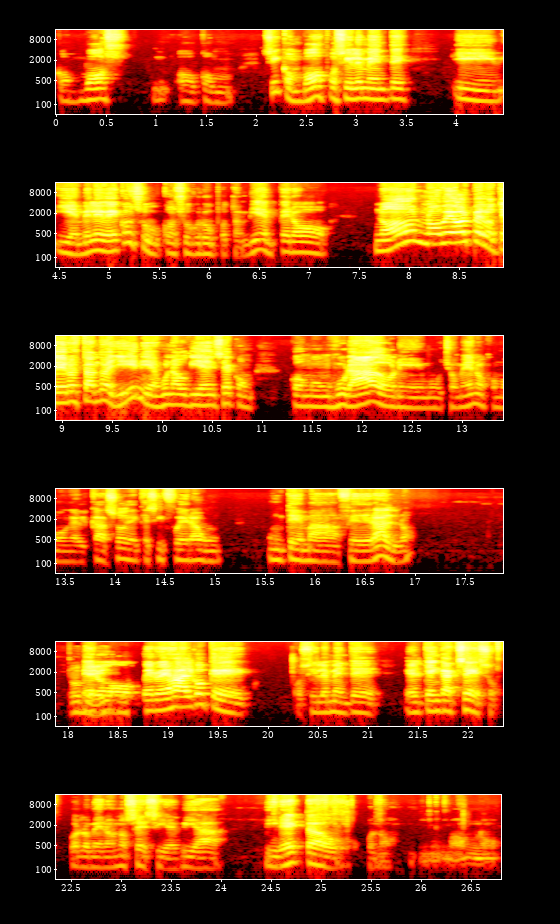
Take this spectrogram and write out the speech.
con voz o con, sí, con voz posiblemente y, y MLB con su, con su grupo también, pero no, no veo al pelotero estando allí, ni es una audiencia con, con un jurado, ni mucho menos como en el caso de que si fuera un, un tema federal, ¿no? Pero, pero es algo que posiblemente él tenga acceso, por lo menos no sé si es vía directa o, no. No, no.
